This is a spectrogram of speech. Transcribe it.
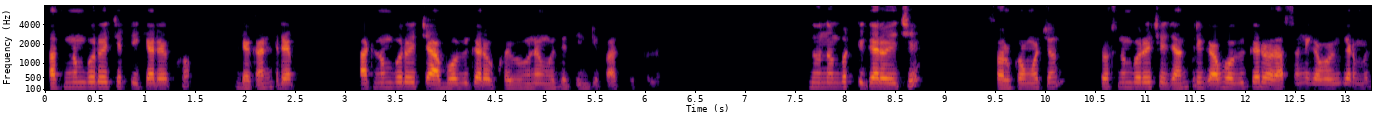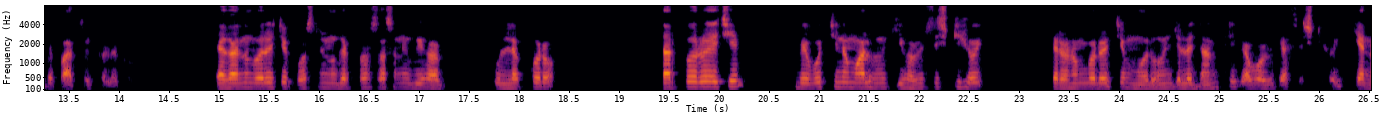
সাত নম্বর রয়েছে টিকা রেখ ডেকান ট্র্যাপ আট নম্বর রয়েছে আবহবিকার ও ক্ষয়ভবনের মধ্যে তিনটি পার্থক্য লেখো। দু নম্বর টিকা রয়েছে স্বল্পমোচন দশ নম্বর রয়েছে যান্ত্রিক আবহবিকার ও রাসায়নিক আবহবিকার মধ্যে পার্থক্য লেখো। এগারো নম্বর রয়েছে পশ্চিমবঙ্গের প্রশাসনিক বিভাগ। উল্লেখ করো। তারপর রয়েছে বিবচ্ছিন্ন মালভূমি কীভাবে সৃষ্টি হয়? তেরো নম্বর রয়েছে মরু অঞ্চলে যান্ত্রিক আবহবিকার সৃষ্টি হয় কেন?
